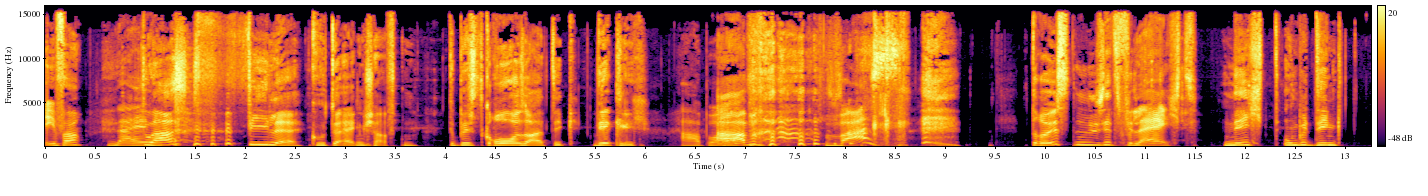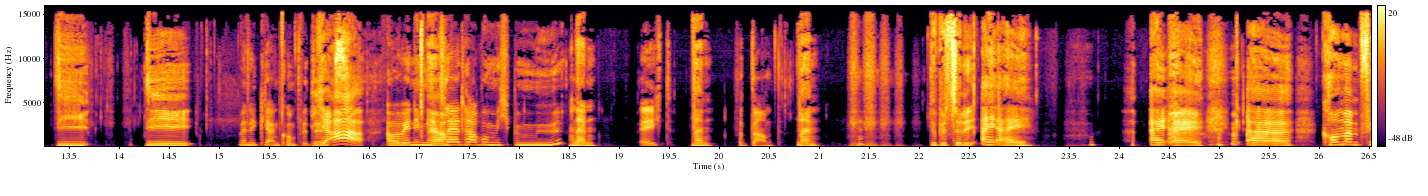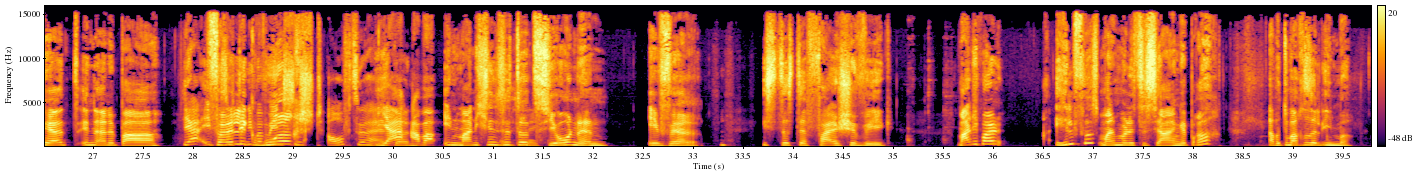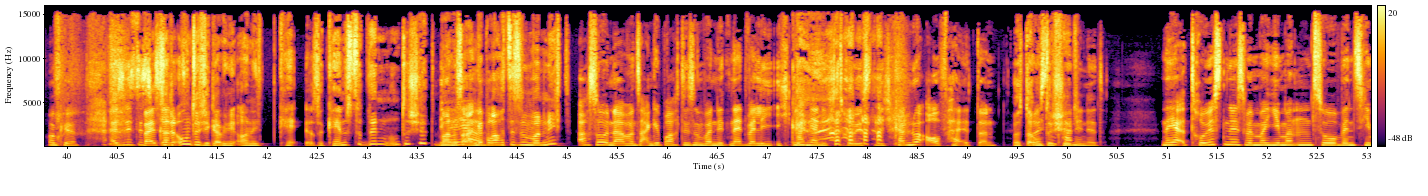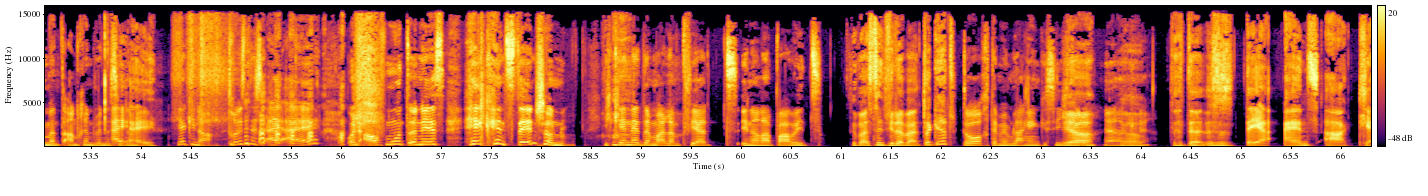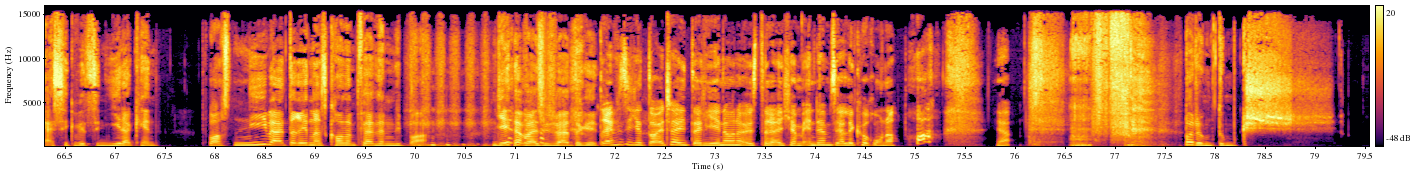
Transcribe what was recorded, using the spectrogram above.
Eva, Nein. du hast viele gute Eigenschaften. Du bist großartig. Wirklich. Aber. Aber was? trösten ist jetzt vielleicht nicht unbedingt die, die, Meine Kernkompetenz. ja. Aber wenn ich Mitleid habe und mich bemühe, Nein, echt? nein, Verdammt. nein. Du bist so die, ei, ei. Ei, ei. Äh, komm mein Pferd in eine Bar. Ja, ich versuche Völlig immer Menschen wurscht. aufzuhalten. Ja, aber in manchen Situationen, Eva, ist das der falsche Weg. Manchmal hilft es, manchmal ist es ja angebracht, aber du machst es halt immer. Okay. Also ist das Weißt du den Unterschied, glaube ich, auch nicht. Also kennst du den Unterschied? Wann Ja, es ja. angebracht ist und wann nicht? Ach so, na, wenn es angebracht ist und war nicht nett, weil ich, ich kann ja nicht trösten. Ich kann nur aufheitern. Was ist der trösten Unterschied? kann ich nicht. Naja, trösten ist, wenn man jemanden so, wenn es jemand anderen, wenn sich Ei, ei. Ja, genau. Trösten ist Ei, Ei und aufmuntern ist, hey, kennst du den schon? Ich kenne nicht einmal ein Pferd in einer Barwitz. Du weißt nicht, wie der weitergeht? Doch, der mit dem langen Gesicht, oder? Ja, okay. Der, der, das ist der 1A Classic-Witz, den jeder kennt. Du brauchst nie weiterreden, als ein Pferd in die Bar. jeder weiß, wie es weitergeht. Treffen sich ein Deutscher, Italiener und ein Österreicher. Am Ende haben sie alle Corona. Ja.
